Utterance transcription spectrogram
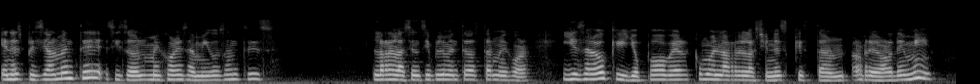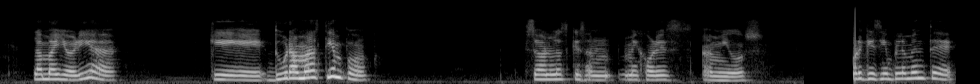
en especialmente si son mejores amigos antes, la relación simplemente va a estar mejor. Y es algo que yo puedo ver como en las relaciones que están alrededor de mí. La mayoría que dura más tiempo son los que son mejores amigos. Porque simplemente,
